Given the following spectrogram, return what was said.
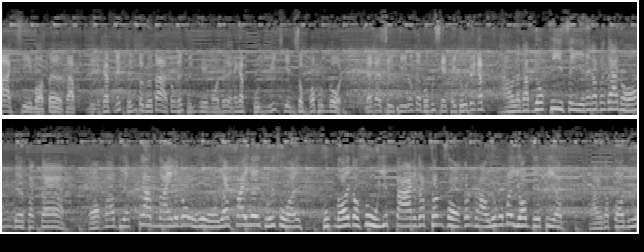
ต้าเคมอเตอร์ครับ นี่นะครับ นึกถึงโตโยต้าต้องนึกถึงเคมอเตอร์นะครับ คุณวิเชียรสมภพรุ่งโรจน์แล้วก็ CP ดรพงศ์พิเศษไพฑูรย์ด้วยครับ เอาละครับ ยกที่ 4 นะครับ ทางด้านของเดชศักดา ออกมาเบียดปล้ำในแล้วก็โอ้โห ยัดไส้ได้สวยๆฟุกน้อยก็สู้ยิบตานะครับ ทั้งศอกทั้งเข่าแล้วก็ไม่ยอมเสียเปรียบเอาละครับตอนนี้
